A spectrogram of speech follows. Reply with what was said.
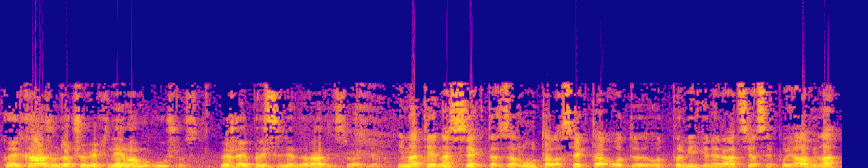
koje kažu da čovjek nema mogućnosti, već da je prisiljen da radi svoje djela. Imate jedna sekta, zalutala sekta od, od prvih generacija se pojavila,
